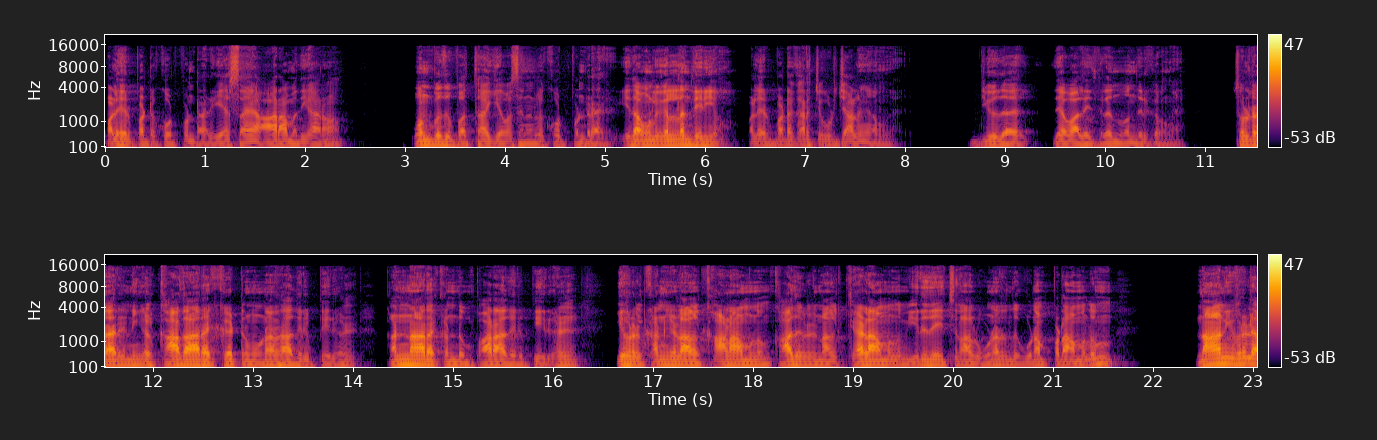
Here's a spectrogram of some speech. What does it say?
பழைய ஏற்பாட்டை கோட் பண்ணுறாரு ஏசாய ஆறாம் அதிகாரம் ஒன்பது பத்து ஆகிய வசனங்களை கோட் பண்ணுறாரு இது அவங்களுக்கு எல்லாம் தெரியும். பழைய ஏற்பாட்டை கரைச்சி குடிச்ச ஆளுங்க அவங்க. ஜூத தேவாலயத்திலேருந்து வந்திருக்கவங்க. சொல்கிறாரு நீங்கள் காதார கேட்டும் உணராதிருப்பீர்கள் கண்ணார கண்டும் பாராதிருப்பீர்கள். இவர்கள் கண்களால் காணாமலும் காதுகளினால் கேளாமலும் இருதயத்தினால் உணர்ந்து குணப்படாமலும் நான் இவர்களை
